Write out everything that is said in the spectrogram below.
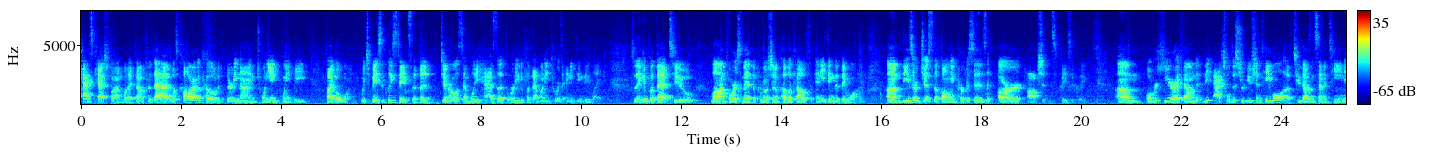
tax cash fund, what I found for that was Colorado Code 3928.8501, which basically states that the General Assembly has the authority to put that money towards anything they like. So they could put that to law enforcement, the promotion of public health, anything that they want. Um, these are just the following purposes are options, basically. Um, over here, I found the actual distribution table of 2017,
